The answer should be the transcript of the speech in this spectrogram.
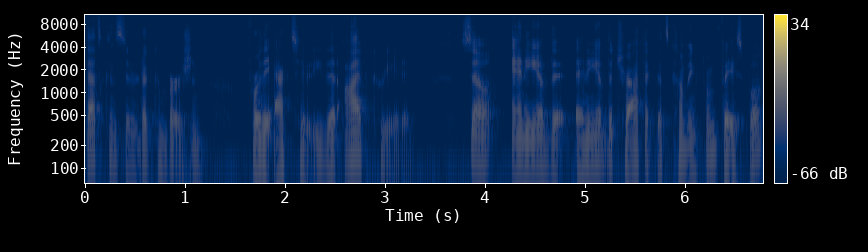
that's considered a conversion for the activity that I've created. So, any of the any of the traffic that's coming from Facebook,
